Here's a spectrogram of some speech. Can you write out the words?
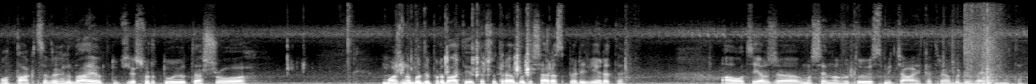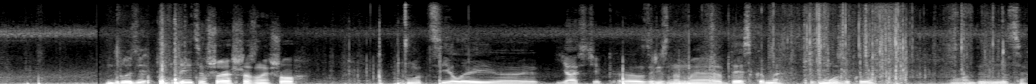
Отак це виглядає. Тут я сортую те, що можна буде продати, і те, що треба буде ще раз перевірити. А от я вже в машину готую сміття, яке треба буде викинути. Друзі, дивіться, що я ще знайшов. От цілий е, ящик е, з різними дисками, з музикою. О, дивіться.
